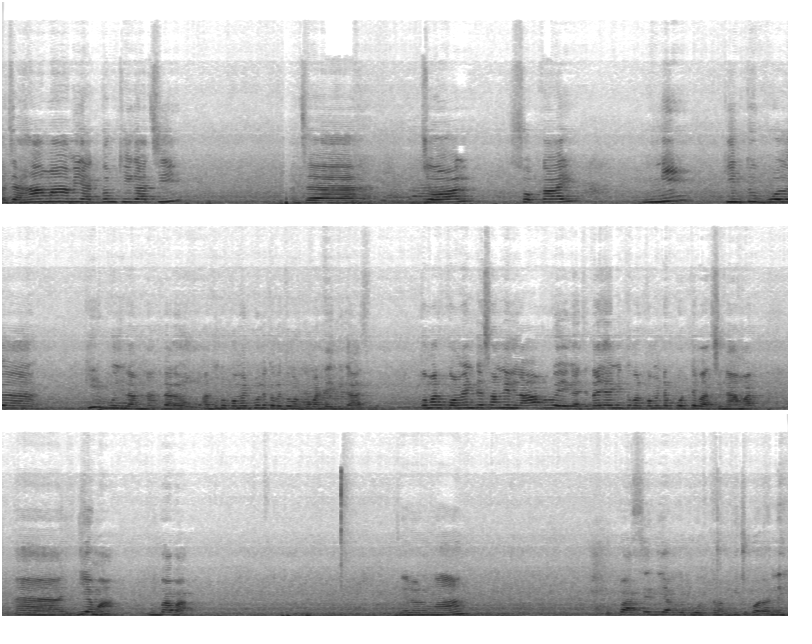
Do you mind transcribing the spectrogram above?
আচ্ছা হ্যাঁ মা, আমি একদম ঠিক আছি। আচ্ছা জল, শোকাই, নি, কিন্তু কি বুঝলাম না, দাঁড়াও, আর দুটো কমেন্ট করলে তবে তোমার কমেন্টটা এদিকে আসবে। তোমার কমেন্টের সামনে লাভ রয়ে গেছে, তাই আমি তোমার কমেন্টটা পড়তে পারছি না আমার ইয়ে মা, বাবা। এলোর মা, পাশে দিয়ে আমাকে পড়তে হবে, কিছু করার নেই।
